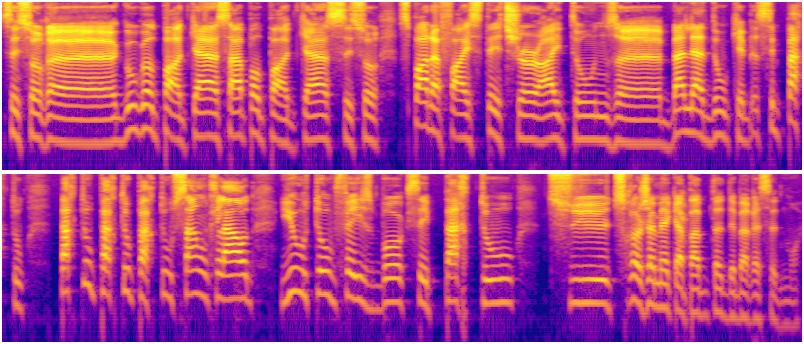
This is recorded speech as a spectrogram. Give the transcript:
c'est sur euh, Google Podcast, Apple Podcast, c'est sur Spotify, Stitcher, iTunes, Balado Québec. C'est partout. Partout, partout, partout. SoundCloud, YouTube, Facebook, c'est partout. Tu ne seras jamais capable de te débarrasser de moi.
